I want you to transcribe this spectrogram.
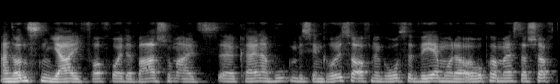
Ansonsten, ja, die Vorfreude war schon mal als äh, kleiner Bub ein bisschen größer auf eine große WM oder Europameisterschaft.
